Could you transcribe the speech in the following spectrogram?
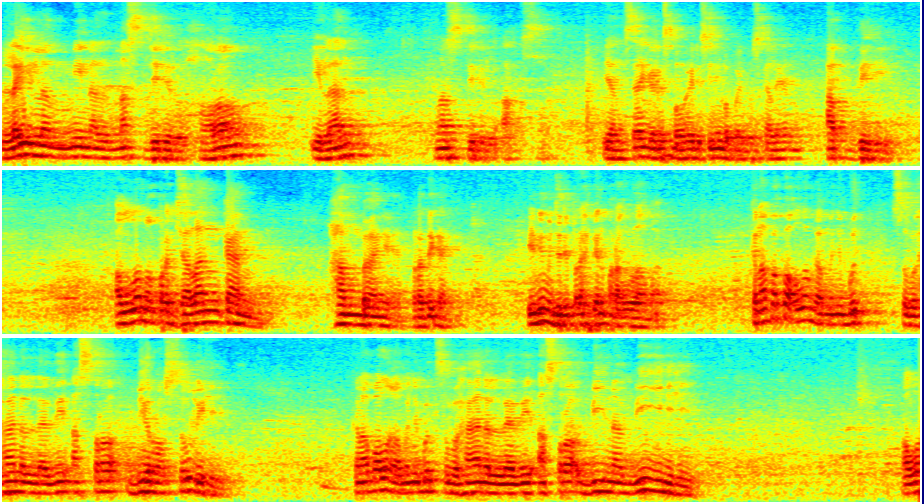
lailam minal masjidil haram ilal masjidil aqsa. Yang saya garis bawahi di sini Bapak Ibu sekalian, abdi. Allah memperjalankan hambanya. Perhatikan. Ini menjadi perhatian para ulama. Kenapa kok Allah nggak menyebut subhanalladzi asra bi rasulihi Kenapa Allah nggak menyebut subhanalladzi asra bi nabihi? Allah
